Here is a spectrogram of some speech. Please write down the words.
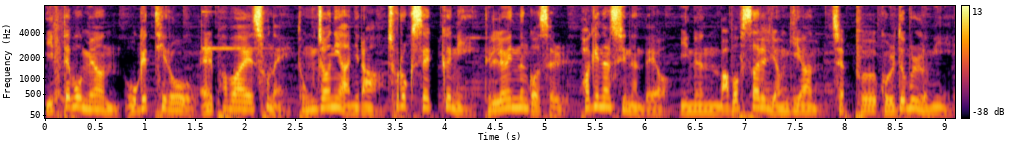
이때 보면 오게티로 엘파바의 손에 동전이 아니라 초록색 끈이 들려있는 것을 확인할 수 있는데요. 이는 마법사를 연기한 제프 골드블룸이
